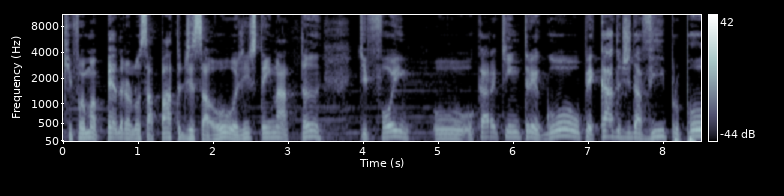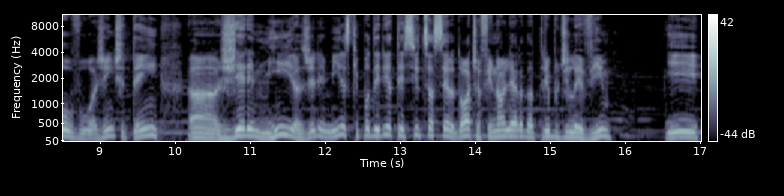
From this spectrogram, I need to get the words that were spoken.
que foi uma pedra no sapato de Saul, a gente tem Natan que foi o, o cara que entregou o pecado de Davi para o povo. A gente tem uh, Jeremias, Jeremias que poderia ter sido sacerdote, afinal ele era da tribo de Levi. E,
